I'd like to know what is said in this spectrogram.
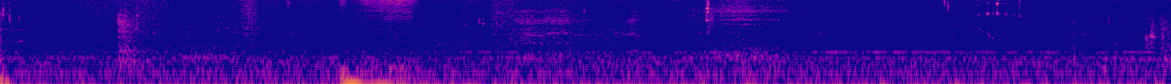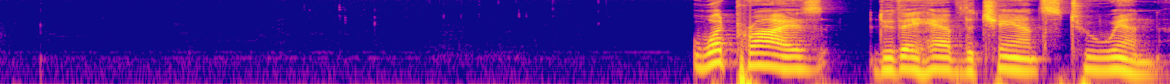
What prize do they have the chance to win?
